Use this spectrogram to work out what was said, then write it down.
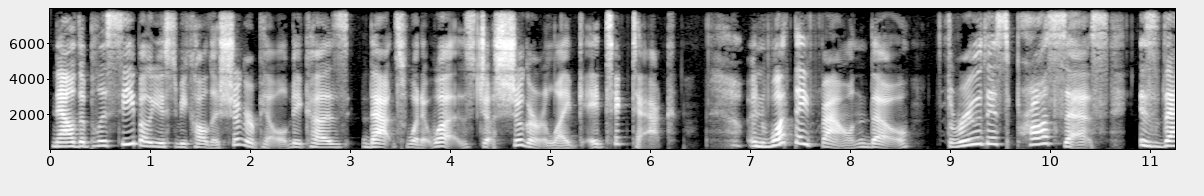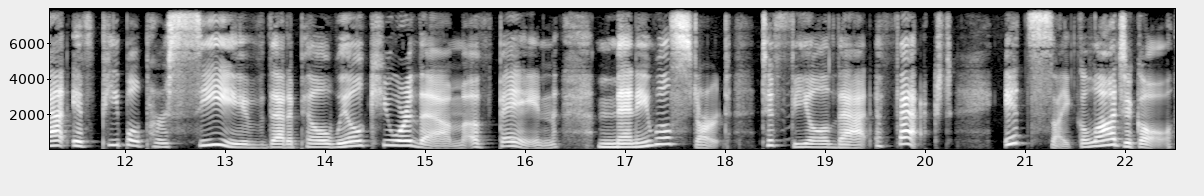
Now, the placebo used to be called a sugar pill because that's what it was just sugar, like a tic tac. And what they found, though, through this process is that if people perceive that a pill will cure them of pain, many will start to feel that effect. It's psychological,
